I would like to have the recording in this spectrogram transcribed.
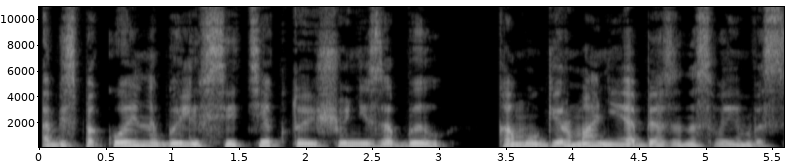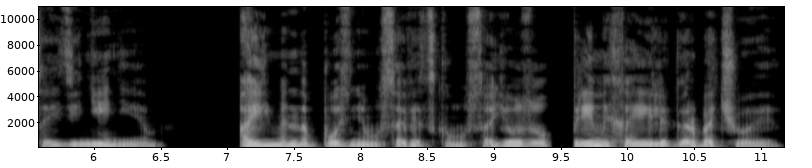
Обеспокоены были все те, кто еще не забыл, кому Германия обязана своим воссоединением, а именно позднему Советскому Союзу при Михаиле Горбачеве.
